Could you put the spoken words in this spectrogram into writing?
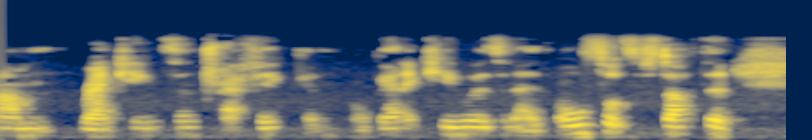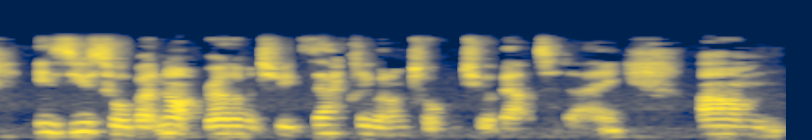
Um, rankings and traffic and organic keywords and all sorts of stuff that is useful but not relevant to exactly what I'm talking to you about today. Um,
